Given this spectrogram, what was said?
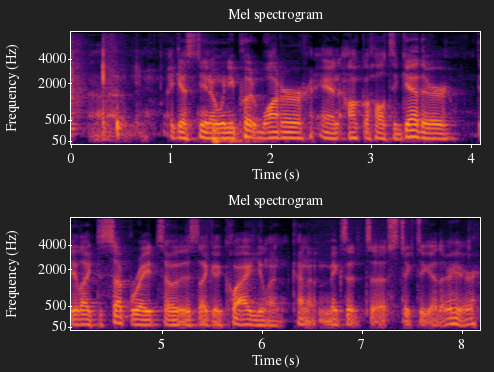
uh, I guess, you know, when you put water and alcohol together, they like to separate. So it's like a coagulant, kind of makes it uh, stick together here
